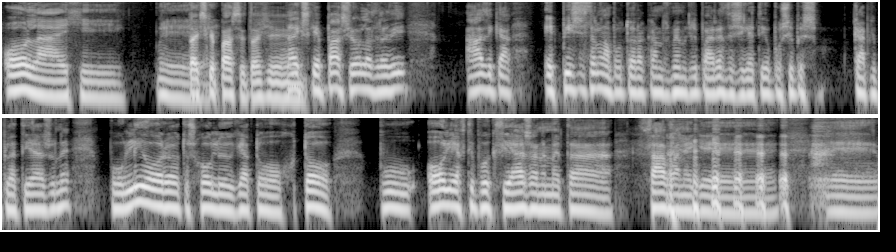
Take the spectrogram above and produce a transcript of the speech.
όλα έχει ε, Τα έχεις σκεπάσει. Τα έχει... τα έχει σκεπάσει όλα δηλαδή άδικα. Επίσης θέλω να πω τώρα κάνω μια μικρή παρένθεση γιατί όπως είπες κάποιοι πλατιάζουν πολύ ωραίο το σχόλιο για το 8 που όλοι αυτοί που εκθιάζανε μετά θάβανε και ε,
